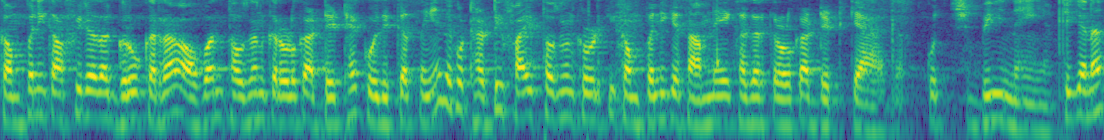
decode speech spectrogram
कंपनी काफ़ी ज़्यादा ग्रो कर रहा है और वन थाउज़ेंड करोड़ का डेट है, कोई दिक्कत नहीं है। देखो थर्टी फाइव थाउज़ेंड करोड़ की कंपनी के सामने एक हज़ार करोड़ का डेट क्या है सर? कुछ भी नहीं है, ठीक है ना?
